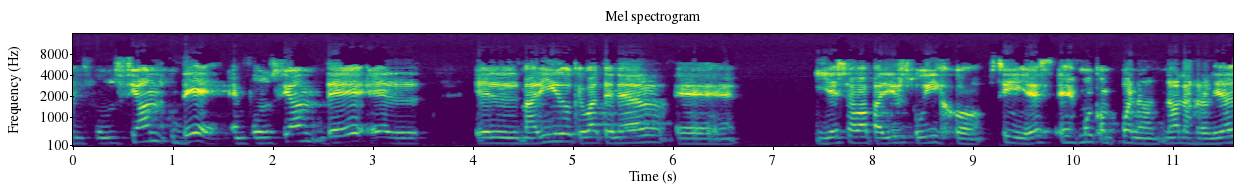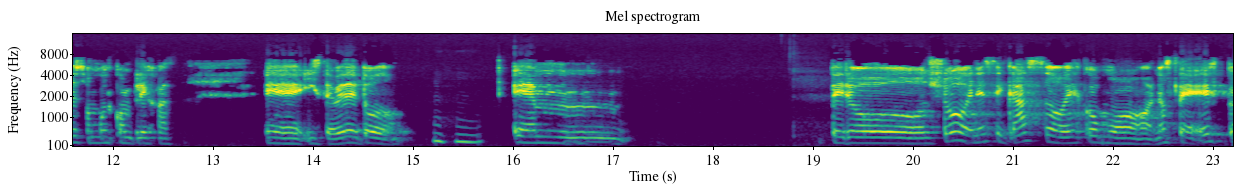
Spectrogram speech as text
en función de, en función de el, el marido que va a tener eh, y ella va a parir su hijo. Sí, es, es muy, bueno, no, las realidades son muy complejas eh, y se ve de todo. Pero yo en ese caso es como, no sé, esto,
